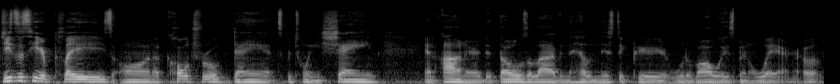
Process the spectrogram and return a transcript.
Jesus here plays on a cultural dance between shame and honor that those alive in the Hellenistic period would have always been aware of.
